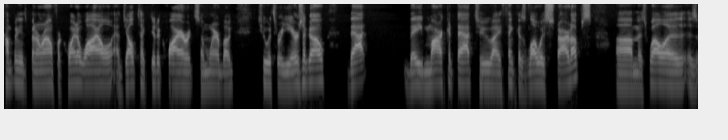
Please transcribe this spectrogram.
company that's been around for quite a while. Deltek did acquire it somewhere about two or three years ago. That they market that to I think as low as startups, um, as well as, as,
